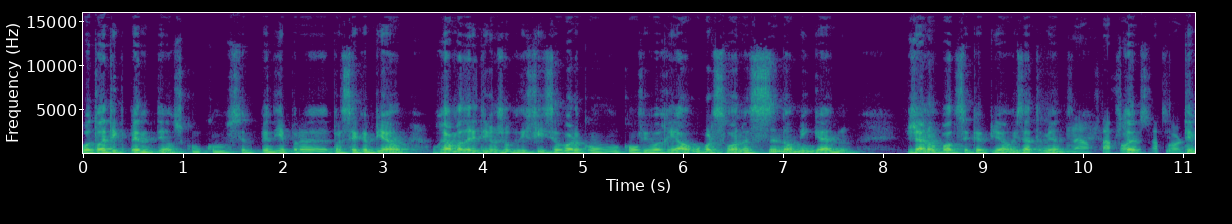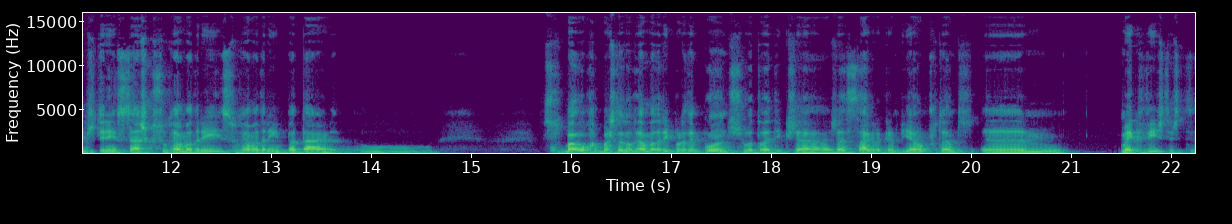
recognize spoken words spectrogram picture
o Atlético depende deles, como, como sempre dependia para, para ser campeão. O Real Madrid tem um jogo difícil agora com, com o Vila Real. O Barcelona, se não me engano, já não pode ser campeão, exatamente. Não, está fora. Portanto, está fora. Temos ter, acho que se o Real Madrid, se o Real Madrid empatar, o, bastando o Real Madrid perder pontos, o Atlético já, já se sagra campeão. Portanto, hum, como é que viste este,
